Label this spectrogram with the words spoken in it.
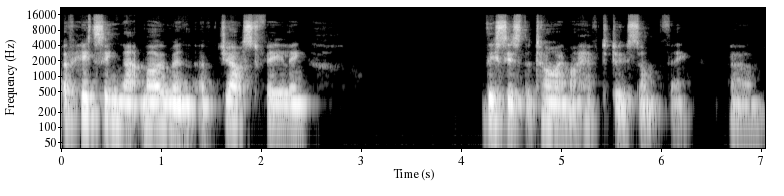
of hitting that moment of just feeling this is the time I have to do something. Um,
